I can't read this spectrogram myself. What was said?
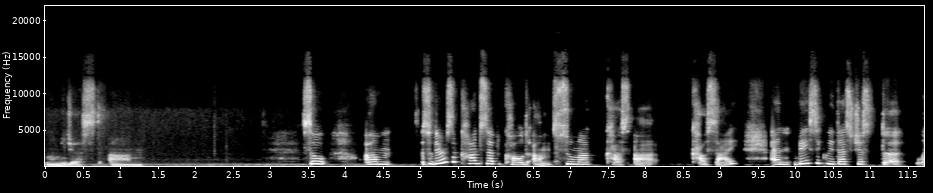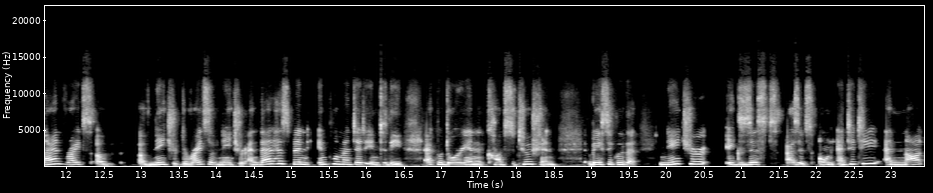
Let me just. Um... So, um, so there's a concept called um, sumak uh, kawsay, and basically that's just the land rights of of nature, the rights of nature, and that has been implemented into the Ecuadorian constitution. Basically, that nature exists as its own entity and not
